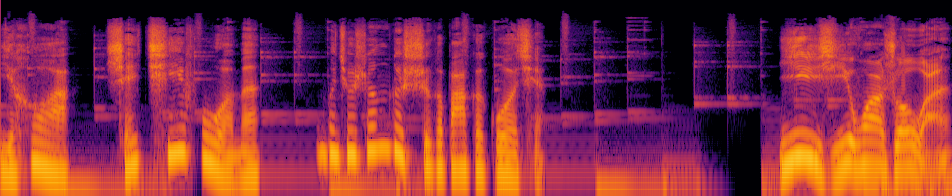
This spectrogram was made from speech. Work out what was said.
以后啊，谁欺负我们，我们就扔个十个八个过去。”一席话说完，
